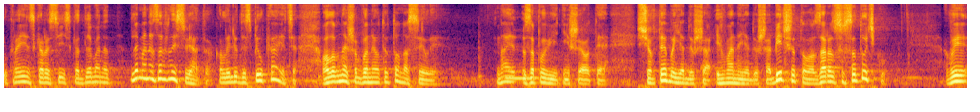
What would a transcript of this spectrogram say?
українська, російська, для мене, для мене завжди свято, коли люди спілкаються. Головне, щоб вони от ото носили. Найзаповітніше оте, що в тебе є душа і в мене є душа. Більше того, зараз у садочку ви,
